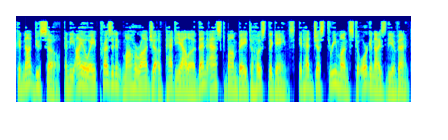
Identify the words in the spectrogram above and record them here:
could not do so, and the IOA president Maharaja of Patiala then asked Bombay to host the games. It had just three months to organize the event.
